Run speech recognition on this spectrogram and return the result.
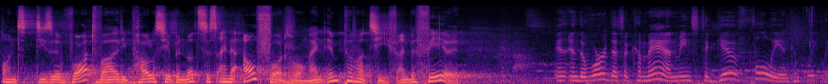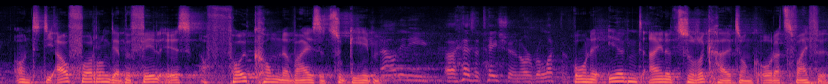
Und diese Wortwahl, die Paulus hier benutzt, ist eine Aufforderung, ein Imperativ, ein Befehl. And, and the word that's a command means to give fully and completely. Und die Aufforderung, der Befehl ist, auf vollkommene Weise zu geben, uh, ohne irgendeine Zurückhaltung oder Zweifel.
